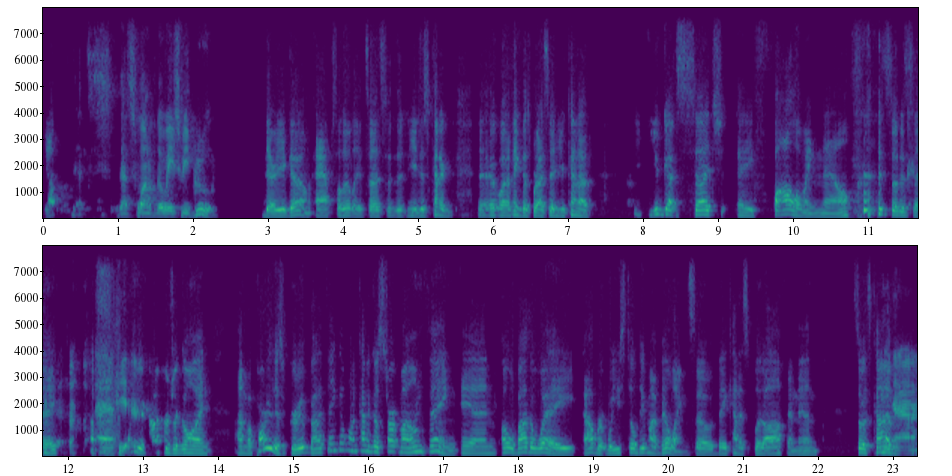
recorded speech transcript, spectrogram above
yep. that's that's one of the ways we grew. There you go. Absolutely. So it's, you just kind of, uh, well, I think that's what I said. You kind of you've got such a following now, so to say. Uh, yeah. Your doctors are going. I'm a part of this group, but I think I want to kind of go start my own thing. And oh, by the way, Albert, will you still do my billing? So they kind of split off, and then so it's kind of yeah.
